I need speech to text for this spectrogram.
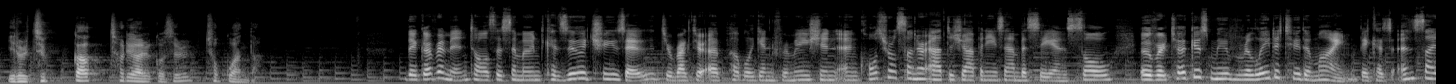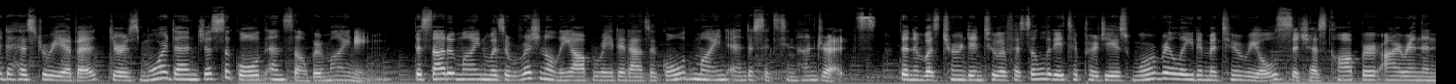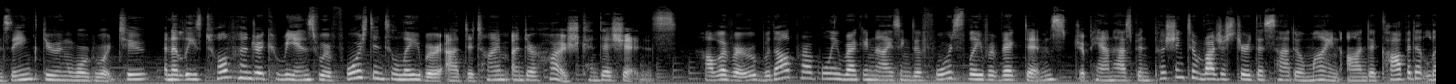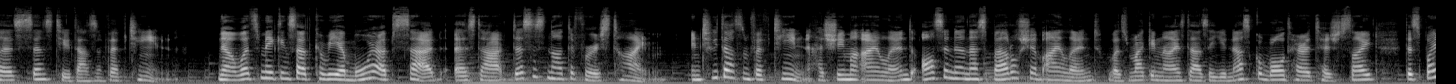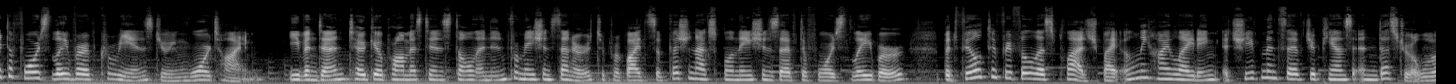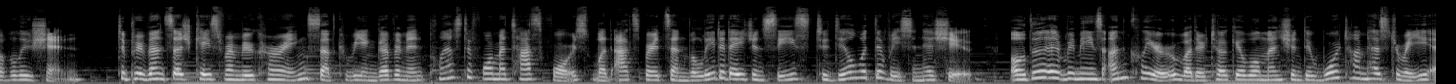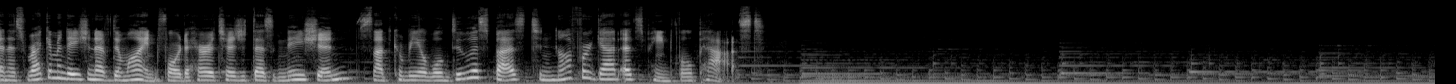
이를 즉각 처리할 것을 촉구한다. The government also summoned Kazuo Chuzo, Director of Public Information and Cultural Center at the Japanese Embassy in Seoul, over Tokyo's move related to the mine because inside the history of it, there's more than just the gold and silver mining. The Sado mine was originally operated as a gold mine in the 1600s. Then it was turned into a facility to produce war related materials such as copper, iron, and zinc during World War II, and at least 1,200 Koreans were forced into labor at the time under harsh conditions. However, without properly recognizing the forced labor victims, Japan has been pushing to register the Sado mine on the coveted list since 2015. Now, what's making South Korea more upset is that this is not the first time. In 2015, Hashima Island, also known as Battleship Island, was recognized as a UNESCO World Heritage Site despite the forced labor of Koreans during wartime. Even then, Tokyo promised to install an information center to provide sufficient explanations of the forced labor, but failed to fulfill its pledge by only highlighting achievements of Japan's Industrial Revolution. To prevent such case from recurring, South Korean government plans to form a task force with experts and related agencies to deal with the recent issue. Although it remains unclear whether Tokyo will mention the wartime history in its recommendation of the mine for the heritage designation, South Korea will do its best to not forget its painful past.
